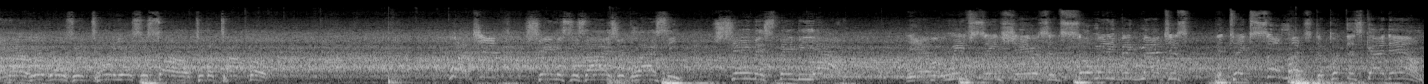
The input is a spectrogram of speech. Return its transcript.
And now here goes Antonio Cesaro to the top rope. Watch it. Sheamus' eyes are glassy. Sheamus may be out. Yeah, but we've seen Sheamus in so many big matches. It takes so much to put this guy down.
